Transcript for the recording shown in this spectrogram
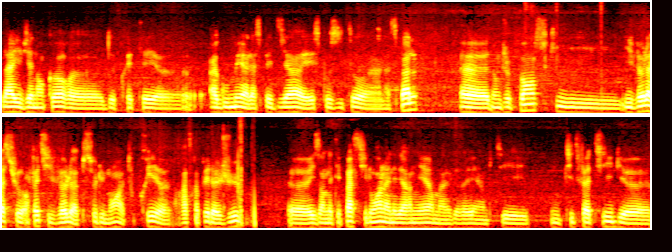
Là, ils viennent encore de prêter Agoumé à la Spedia et Esposito à la Spal. donc je pense qu'ils veulent assurer, en fait, ils veulent absolument à tout prix rattraper la Juve euh, ils en étaient pas si loin l'année dernière, malgré une petite fatigue euh,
